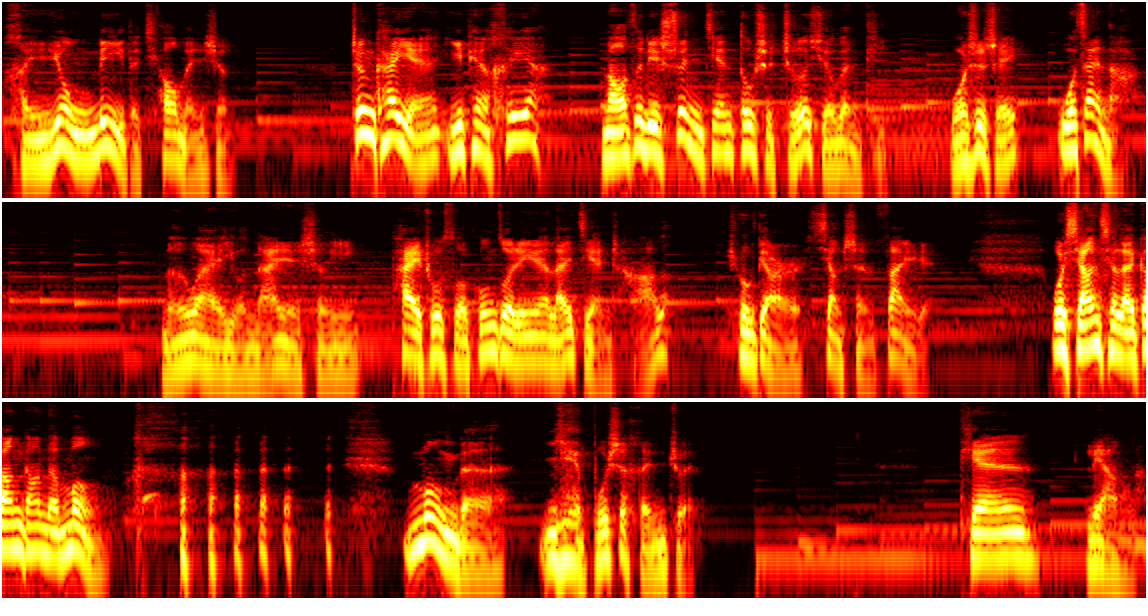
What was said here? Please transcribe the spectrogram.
很用力的敲门声。睁开眼，一片黑暗，脑子里瞬间都是哲学问题：我是谁？我在哪儿？门外有男人声音：“派出所工作人员来检查了，有点像审犯人。”我想起来刚刚的梦，梦的也不是很准。天亮了，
